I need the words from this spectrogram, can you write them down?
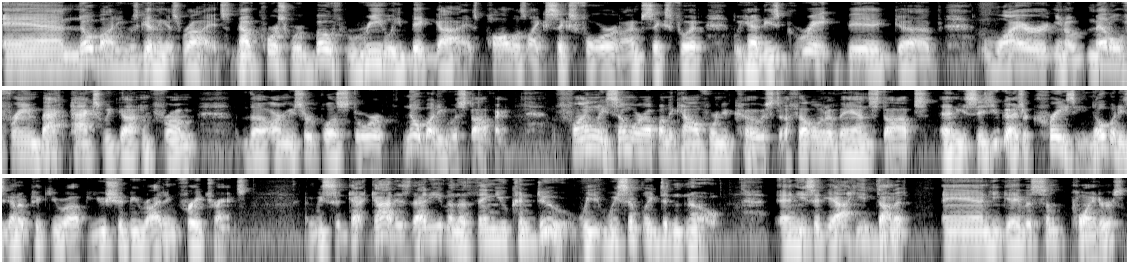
and nobody was giving us rides. Now, of course, we're both really big guys. Paul was like six four, and I'm six foot. We had these great big uh, wire, you know, metal frame backpacks we'd gotten from the Army surplus store. Nobody was stopping. Finally, somewhere up on the California coast, a fellow in a van stops and he says, You guys are crazy. Nobody's going to pick you up. You should be riding freight trains. And we said, God, God, is that even a thing you can do? We, we simply didn't know. And he said, yeah, he'd done it. And he gave us some pointers.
